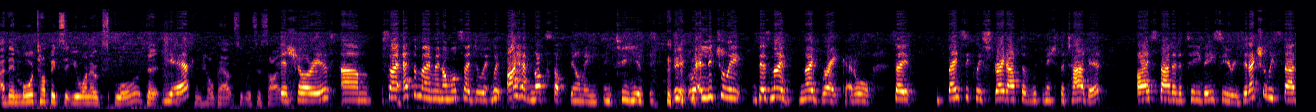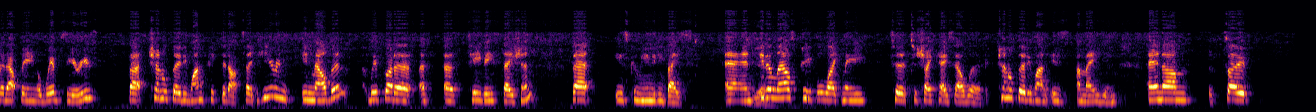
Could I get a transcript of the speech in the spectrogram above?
Are there more topics that you want to explore that, yes. that can help out with society? There sure is. Um, so at the moment, I'm also doing. I have not stopped filming in two years. literally, there's no no break at all. So basically, straight after we finished the target, I started a TV series. It actually started out being a web series but Channel 31 picked it up. So here in, in Melbourne, we've got a, a, a TV station that is community based and yeah. it allows people like me to, to showcase our work. Channel 31 is amazing. And um, so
